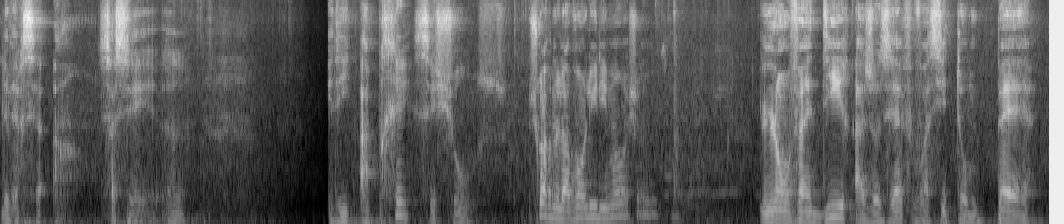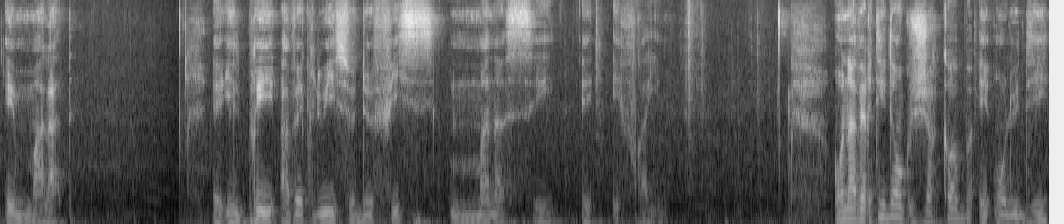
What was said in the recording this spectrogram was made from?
le verset 1. Ça c'est... Hein. il dit, après ces choses, je crois que nous l'avons lu dimanche, l'on vint dire à Joseph, voici ton père est malade. Et il prit avec lui ses deux fils, Manassé et Ephraïm. On avertit donc Jacob et on lui dit,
